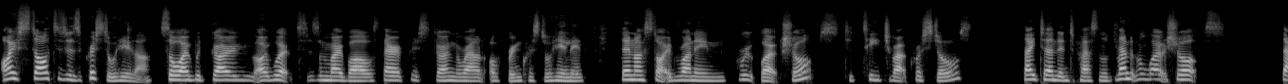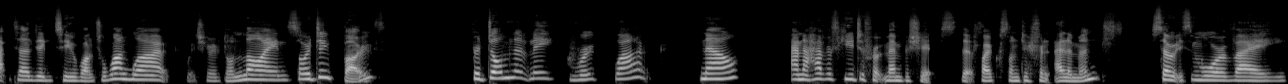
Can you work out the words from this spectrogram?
I started as a crystal healer. So I would go, I worked as a mobile therapist going around offering crystal healing. Then I started running group workshops to teach about crystals. They turned into personal development workshops that turned into one to one work, which moved online. So I do both, predominantly group work now. And I have a few different memberships that focus on different elements. So it's more of a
